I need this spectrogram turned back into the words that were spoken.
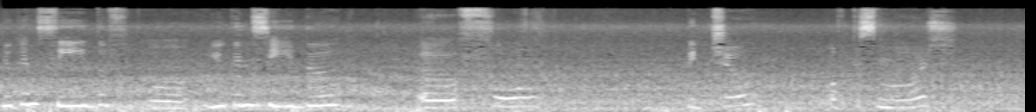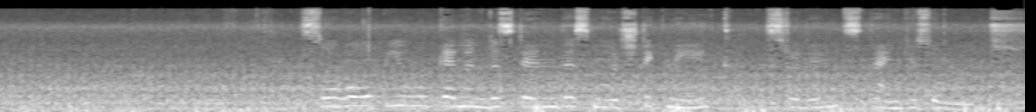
You can see the uh, you can see the uh, four picture of the smudge. So hope you can understand the smudge technique, students. Thank you so much.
